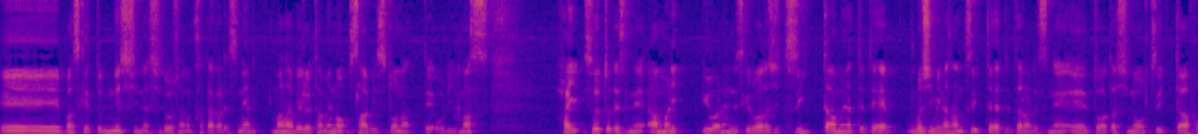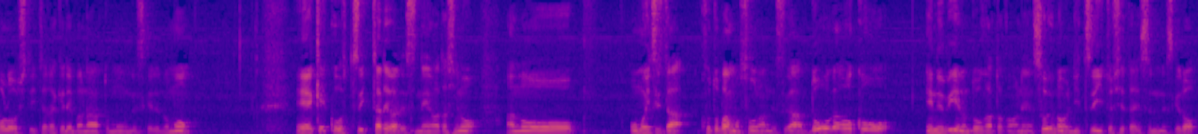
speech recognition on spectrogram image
え、バスケットに熱心な指導者の方がですね、学べるためのサービスとなっております。はい、それとですね、あんまり言わないんですけど、私、ツイッターもやってて、もし皆さんツイッターやってたらですね、えーと、私のツイッターフォローしていただければなと思うんですけれども、えー、結構ツイッターではですね、私の、あのー、思いついた言葉もそうなんですが、動画をこう、NBA の動画とかをね、そういうのをリツイートしてたりするんですけど、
